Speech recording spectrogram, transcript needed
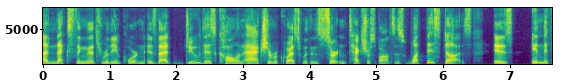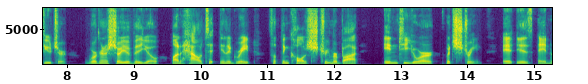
A next thing that's really important is that do this call and action request within certain text responses. What this does is in the future, we're going to show you a video on how to integrate something called StreamerBot into your Twitch stream. It is an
